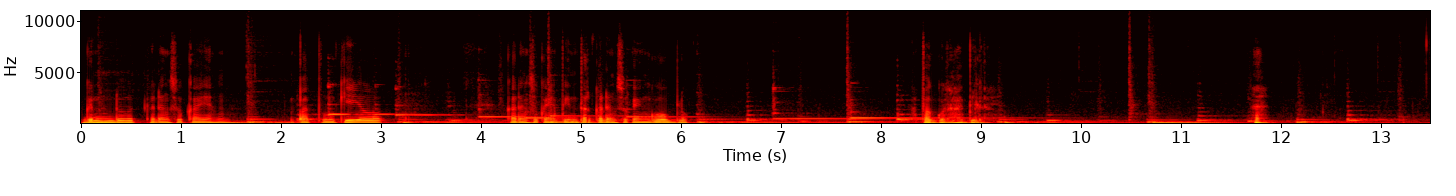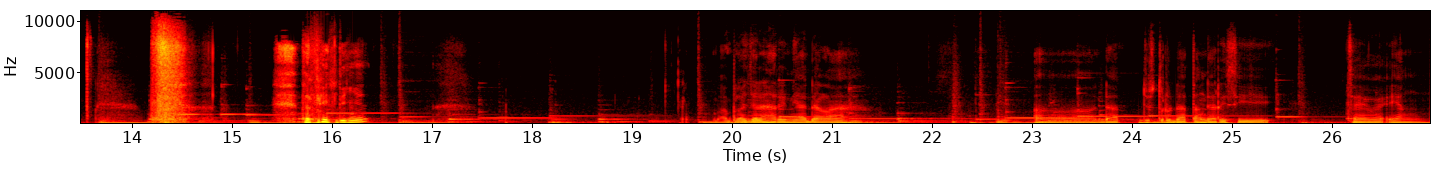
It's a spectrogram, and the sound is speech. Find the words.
gendut kadang suka yang 40 kilo kadang suka yang pinter kadang suka yang goblok. Apa gue labil ya tapi intinya pelajaran hari ini adalah uh, dat justru datang dari si cewek yang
